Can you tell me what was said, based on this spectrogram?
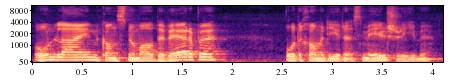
online ganz normal bewerben oder kann man dir ein Mail schreiben?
